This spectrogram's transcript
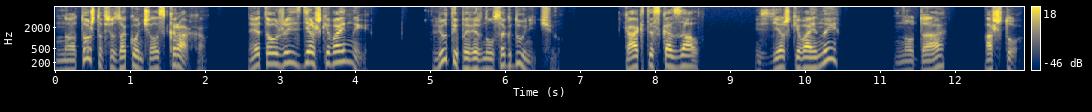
Но то, что все закончилось крахом, это уже издержки войны. Лютый повернулся к Дуничу. «Как ты сказал? Издержки войны?» «Ну да. А что?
